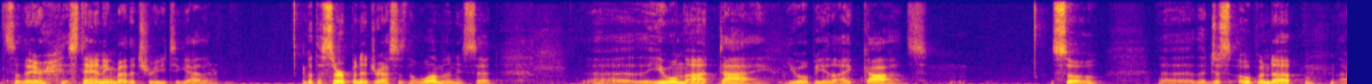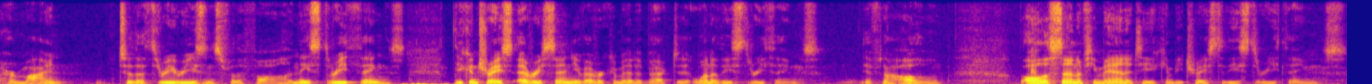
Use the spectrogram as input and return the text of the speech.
So they're standing by the tree together. But the serpent addresses the woman. He said, uh, You will not die, you will be like gods. So, uh, that just opened up her mind to the three reasons for the fall. And these three things, you can trace every sin you've ever committed back to one of these three things, if not all of them. All the sin of humanity can be traced to these three things.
